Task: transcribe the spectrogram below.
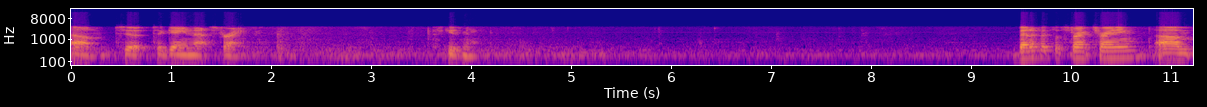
um, to, to gain that strength. Excuse me. Benefits of strength training. Um,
